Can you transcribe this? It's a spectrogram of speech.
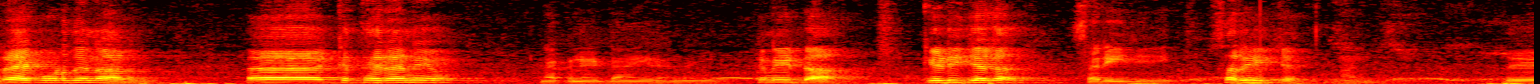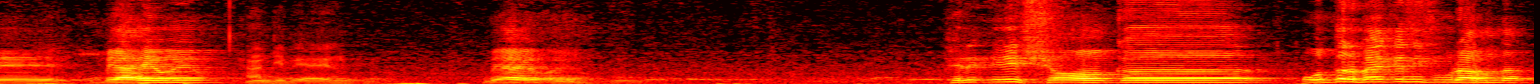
ਰੈਕੋਰਡ ਦੇ ਨਾਲ? ਅਹ, ਕਿੱਥੇ ਰਹਿੰਦੇ ਹੋ? ਮੈਂ ਕੈਨੇਡਾ ਹੀ ਰਹਿਣਾ ਜੀ। ਕੈਨੇਡਾ। ਕਿਹੜੀ ਜਗ੍ਹਾ? ਸਰੀ ਜੀ। ਸਰੀ 'ਚ। ਹਾਂਜੀ। ਤੇ ਵਿਆਹੇ ਹੋਏ ਹੋ? ਹਾਂਜੀ ਵਿਆਹੇ ਹੋਏ ਵਿਆਹੇ ਹੋਏ ਹੋ? ਫਿਰ ਇਹ ਸ਼ੌਂਕ ਉਧਰ ਬਹਿ ਕੇ ਨਹੀਂ ਪੂਰਾ ਹੁੰਦਾ?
